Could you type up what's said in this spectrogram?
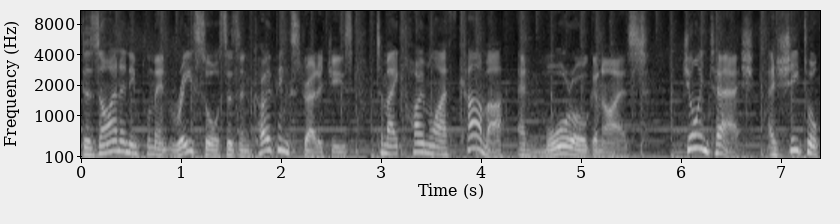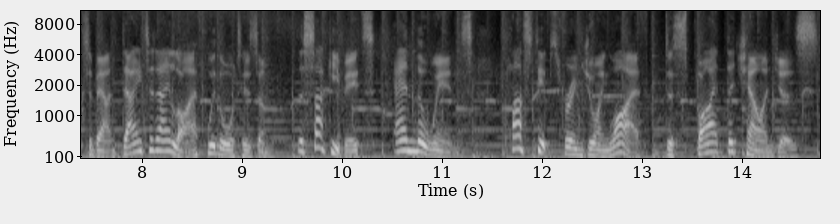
design and implement resources and coping strategies to make home life calmer and more organised. Join Tash as she talks about day to day life with autism, the sucky bits and the wins, plus tips for enjoying life despite the challenges.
